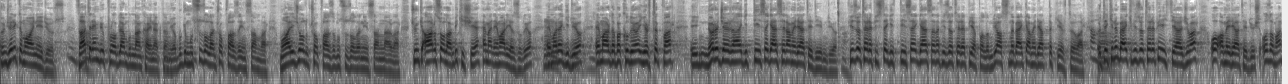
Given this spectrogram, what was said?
Öncelikle muayene ediyoruz. Zaten en büyük problem bundan kaynaklanıyor. Bugün mutsuz olan çok fazla insan var. Muhalece olup çok fazla mutsuz olan insanlar var. Çünkü ağrısı olan bir kişiye hemen MR yazılıyor. MR'a gidiyor. MR'da bakılıyor, yırtık var. E, nörocerraha gittiyse gel seni ameliyat edeyim diyor. Fizyoterapiste gittiyse gel sana fizyoterapi yapalım diyor. Aslında belki ameliyatlık yırtığı var. Ötekinin belki fizyoterapiye ihtiyacı var. O ameliyat ediyor. İşte o zaman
